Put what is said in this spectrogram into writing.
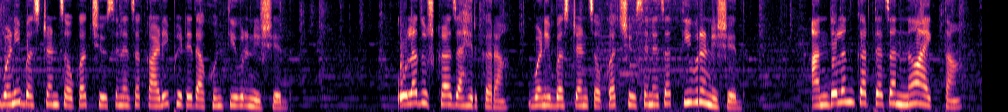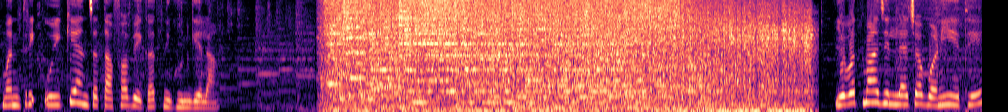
वणी बसस्टँड चौकात शिवसेनेचा काडी फेटे दाखवून तीव्र निषेध. ओला दुष्काळ जाहीर करा वणी बसस्टँड चौकात शिवसेनेचा तीव्र निषेध. आंदोलनकर्त्याचा न ऐकता मंत्री उईके यांचा ताफा वेगात निघून गेला. यवतमाळ जिल्ह्याच्या वणी येथे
